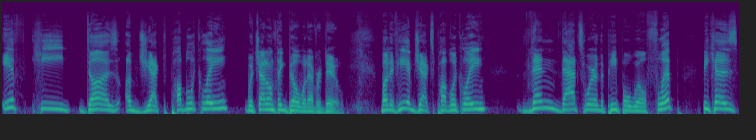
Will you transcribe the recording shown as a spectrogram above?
if he does object publicly, which I don't think Bill would ever do, but if he objects publicly, then that's where the people will flip because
